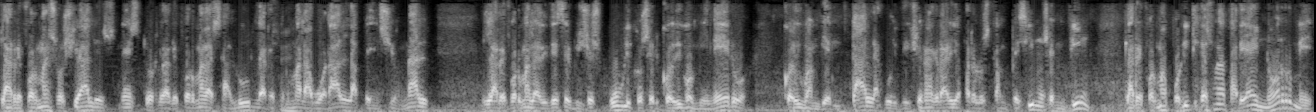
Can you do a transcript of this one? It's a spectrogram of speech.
las reformas sociales, Néstor, la reforma a la salud, la reforma laboral, la pensional, la reforma a la ley de servicios públicos, el código minero, el código ambiental, la jurisdicción agraria para los campesinos, en fin, la reforma política es una tarea enorme,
